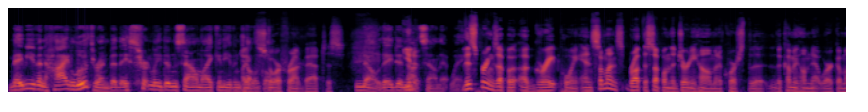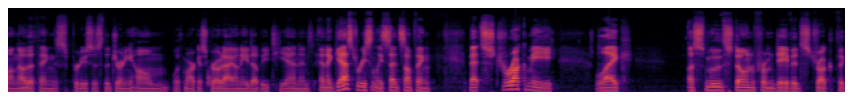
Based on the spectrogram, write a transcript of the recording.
maybe even High Lutheran, but they certainly didn't sound like an evangelical. Like storefront Baptist. No, they did You not know, sound that way. This brings up a, a great point, and someone brought this up on the Journey Home, and of course, the the Coming Home Network, among other things, produces the Journey Home with Marcus Grodi on EWTN, and and a guest recently said something that struck me like a smooth stone from David struck the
